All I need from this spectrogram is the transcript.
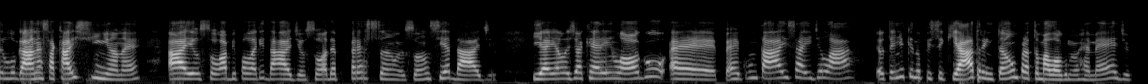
lugar, nessa caixinha, né? Ah, eu sou a bipolaridade, eu sou a depressão, eu sou a ansiedade. E aí elas já querem logo é, perguntar e sair de lá. Eu tenho que ir no psiquiatra, então, para tomar logo meu remédio?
